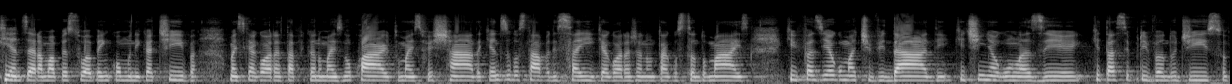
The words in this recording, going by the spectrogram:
que antes era uma pessoa bem comunicativa, mas que agora está ficando mais no quarto, mais fechada, que antes gostava de sair, que agora já não está gostando mais, que fazia alguma atividade, que tinha algum lazer, que está se privando disso,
